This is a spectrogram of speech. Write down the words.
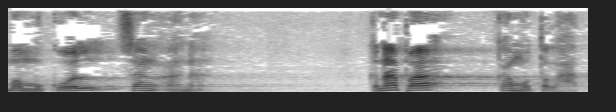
memukul sang anak. Kenapa kamu telat?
